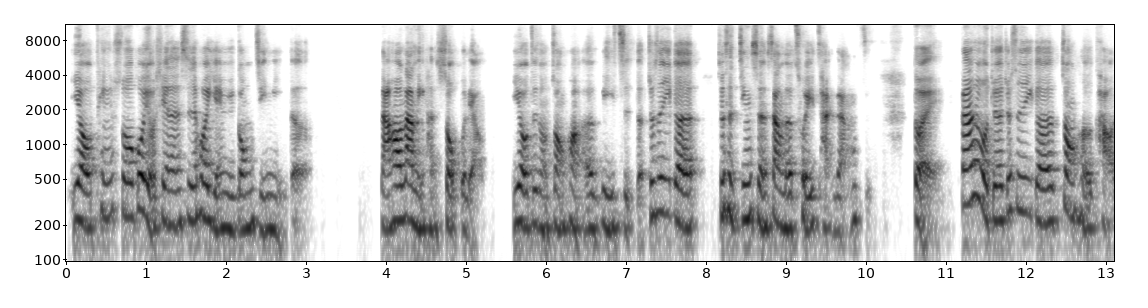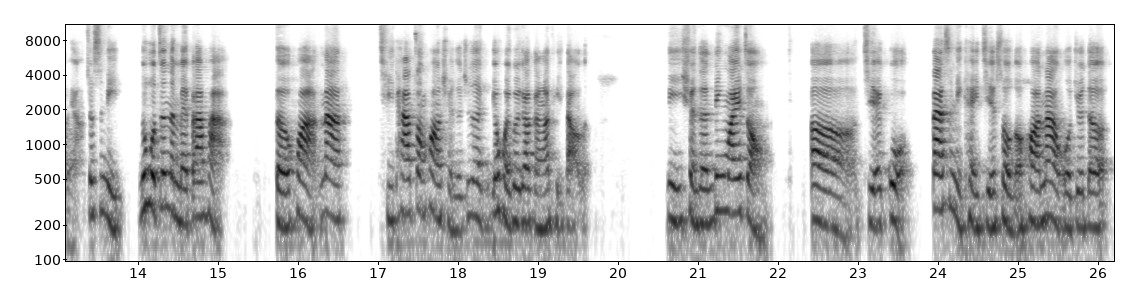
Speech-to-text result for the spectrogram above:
有听说过有些人是会言语攻击你的，然后让你很受不了，也有这种状况而离职的，就是一个就是精神上的摧残这样子。对，但是我觉得就是一个综合考量，就是你如果真的没办法的话，那其他状况的选择就是又回归到刚刚提到了。你选择另外一种呃结果，但是你可以接受的话，那我觉得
